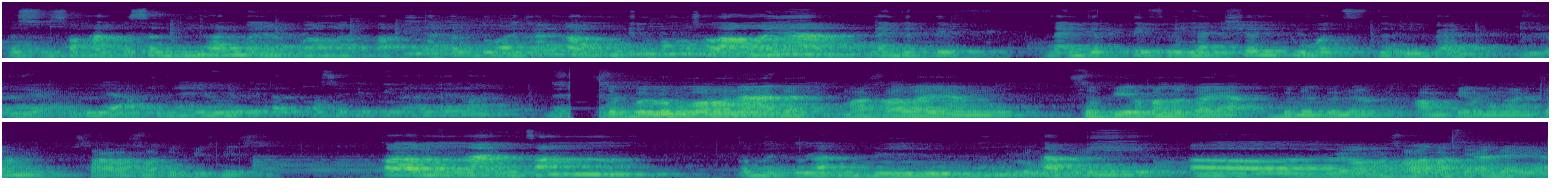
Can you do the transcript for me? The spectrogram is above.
kesusahan kesedihan banyak banget. Tapi ya tentu aja nggak mungkin kamu selamanya negatif negative reaction towards the event. Iya. jadi ya akhirnya ya udah kita positifin aja lah. Sebelum corona ada masalah yang severe banget kayak bener-bener hampir mengancam salah satu bisnis. Kalau mengancam kebetulan belum, Belum tapi eh, kalau masalah pasti ada ya.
